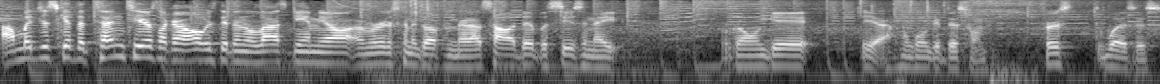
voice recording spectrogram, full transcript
I'm gonna just get the 10 tiers like I always did in the last game, y'all, and we're just gonna go from there. That's how I did with Season 8. We're gonna get, yeah, we're gonna get this one. First, what is this?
